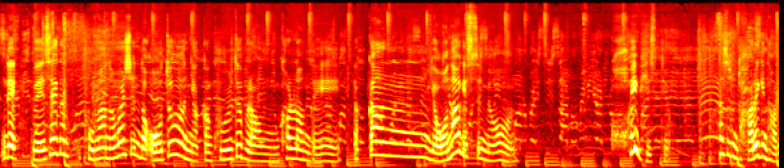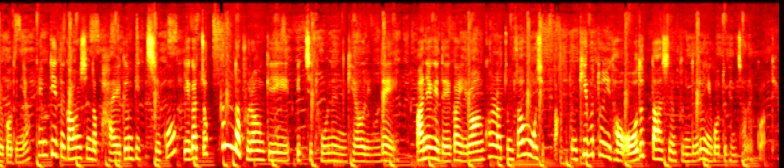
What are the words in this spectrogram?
근데 외색은 보면은 훨씬 더 어두운 약간 골드 브라운 컬러인데 약간 연하게 쓰면 거의 비슷해요. 사실 좀 다르긴 다르거든요. 템티드가 훨씬 더 밝은 빛이고 얘가 조금 더 브라운기 빛이 도는 계열인데 만약에 내가 이러한 컬러 좀 써보고 싶다. 좀 피부톤이 더 어둡다 하시는 분들은 이것도 괜찮을 것 같아요.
